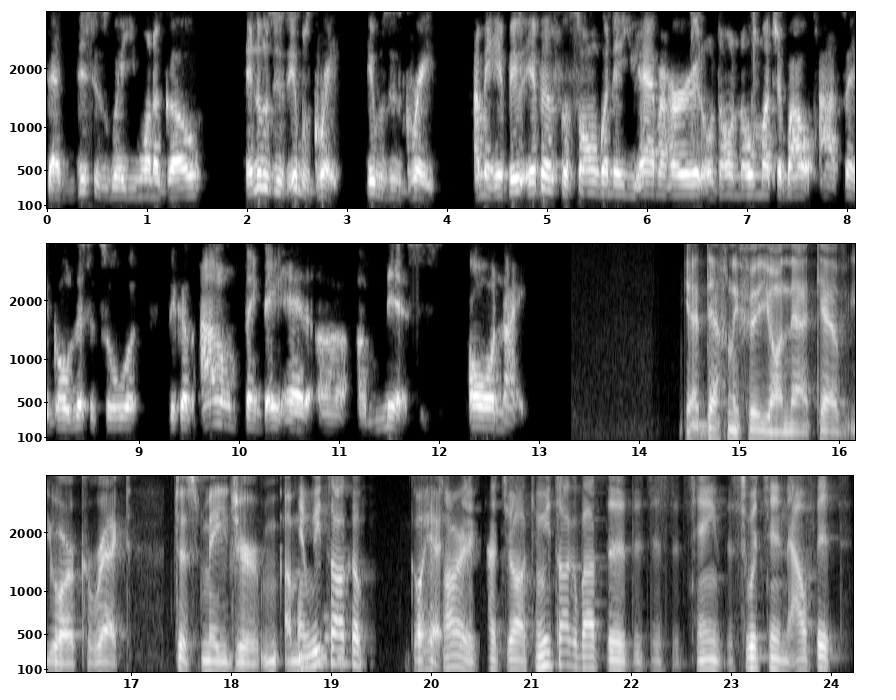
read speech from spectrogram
That this is where you want to go, and it was just it was great. It was just great. I mean, if it, if it's a song on there you haven't heard or don't know much about, I say go listen to it because I don't think they had a, a miss all night. Yeah, definitely feel you on that, Kev. You are correct. Just major. Um, Can we talk? Ab- Go ahead. Sorry to cut you off. Can we talk about the, the just the change, the switching outfits?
